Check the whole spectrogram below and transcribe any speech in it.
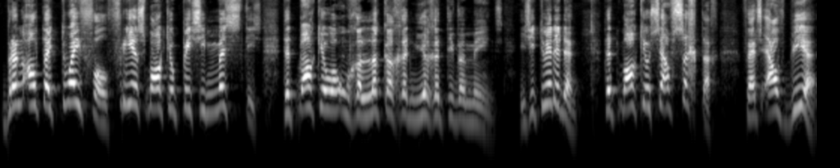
bring altyd twyfel. Vrees maak jou pessimisties. Dit maak jou 'n ongelukkige negatiewe mens. Hier is die tweede ding. Dit maak jou selfsugtig. Vers 11b.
